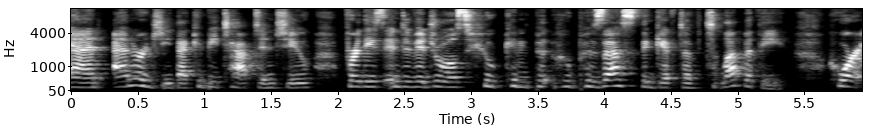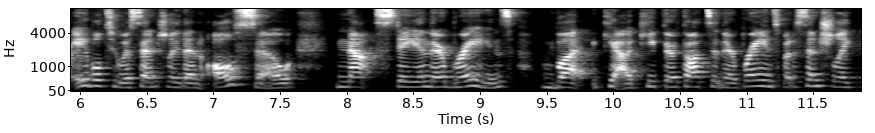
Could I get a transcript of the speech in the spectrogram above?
and energy that could be tapped into for these individuals who can who possess the gift of telepathy who are able to essentially then also not stay in their brains but yeah, keep their thoughts in their brains but essentially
